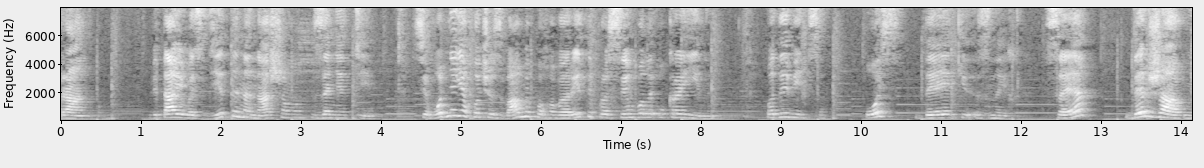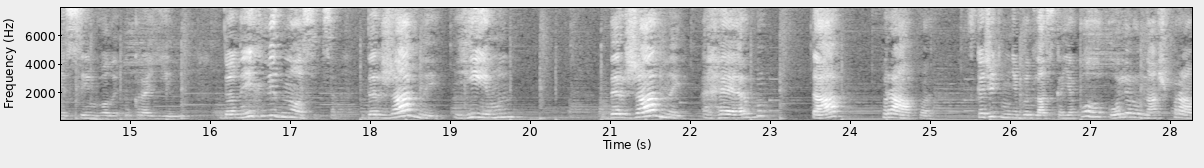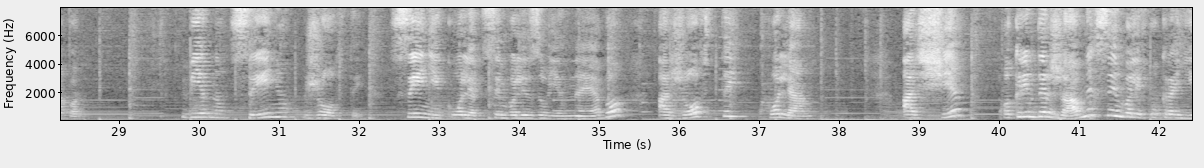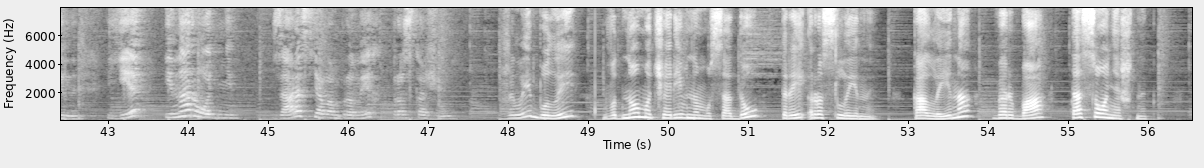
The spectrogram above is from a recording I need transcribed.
Ранку! Вітаю вас, діти, на нашому занятті. Сьогодні я хочу з вами поговорити про символи України. Подивіться, ось деякі з них. Це державні символи України. До них відноситься державний гімн, державний герб та прапор. Скажіть мені, будь ласка, якого кольору наш прапор? Вірно, синьо-жовтий. Синій колір символізує небо, а жовтий поля. А ще, окрім державних символів України, є і народні. Зараз я вам про них розкажу. Жили були в одному чарівному саду три рослини калина, верба та соняшник.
